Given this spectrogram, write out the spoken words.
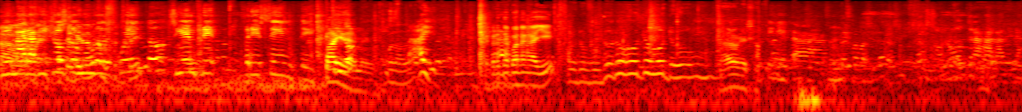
Mi maravilloso mundo de cuento siempre presente. Spiderman. ¿Siempre te ponen allí? Claro que sí. Son otras a la de las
